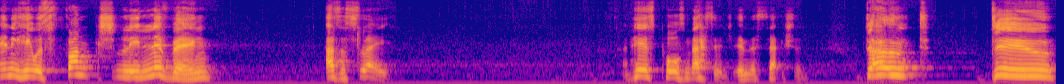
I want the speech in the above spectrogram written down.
meaning he was functionally living as a slave. And here's Paul's message in this section don't do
